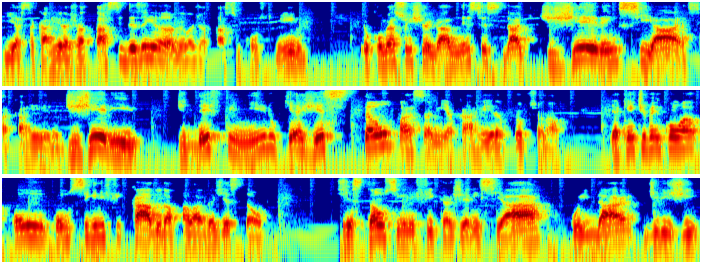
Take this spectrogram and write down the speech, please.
e essa carreira já está se desenhando, ela já está se construindo, eu começo a enxergar a necessidade de gerenciar essa carreira, de gerir, de definir o que é gestão para essa minha carreira profissional. E aqui a gente vem com, a, com, com o significado da palavra gestão. Gestão significa gerenciar, cuidar, dirigir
